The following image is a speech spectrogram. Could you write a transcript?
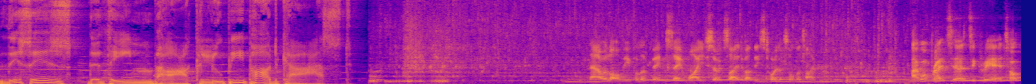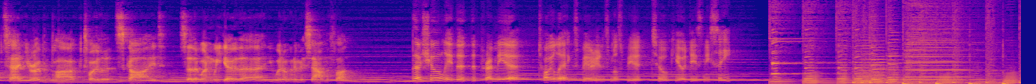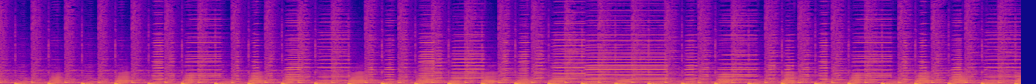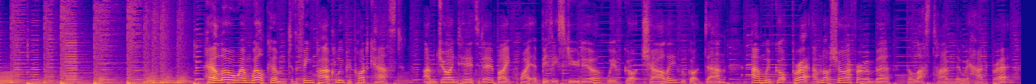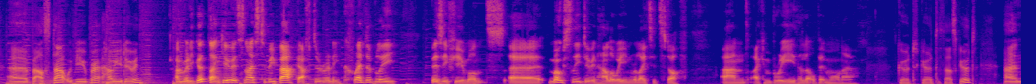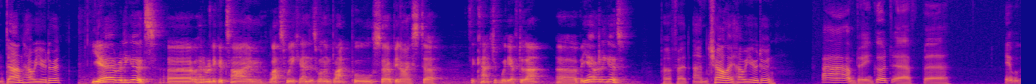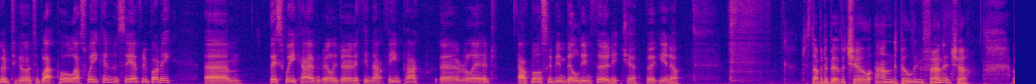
This is the Theme Park Loopy Podcast. Now, a lot of people have been saying, why are you so excited about these toilets all the time? I want Brett to, to create a top 10 Europa Park toilets guide so that when we go there, we're not going to miss out on the fun. Though surely the, the premier toilet experience must be at Tokyo Disney Sea. Hello and welcome to the Theme Park Loopy podcast. I'm joined here today by quite a busy studio. We've got Charley, we've got Dan, and we've got Brett. I'm not sure if I remember the last time that we had Brett, uh, but I'll start with you, Brett. How are you doing? I'm really good, thank you. It's nice to be back after an incredibly busy few months, uh, mostly doing Halloween related stuff, and I can breathe a little bit more now. Good, good. That's good. And Dan, how are you doing? Yeah, really good. Uh, we had a really good time last weekend as well in Blackpool, so it'd be nice to to catch up with you after that. Uh, but yeah, really good. Perfect. And Charley, how are you doing? Ah, I'm doing good. Uh, uh, it was good to go to Blackpool last weekend and see everybody. Um, this week I haven't really done anything that theme park uh, related. I've mostly been building furniture, but you know. Just having a bit of a chill and building furniture.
